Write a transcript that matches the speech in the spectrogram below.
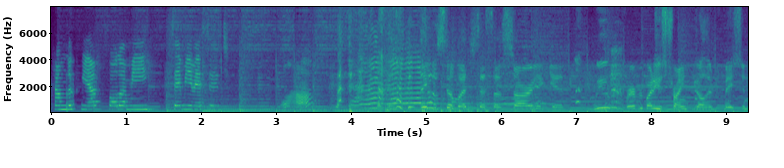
come look me up, follow me, send me a message. Thank you so much, Tessa. Sorry again. We, for everybody who's trying to get all the information,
